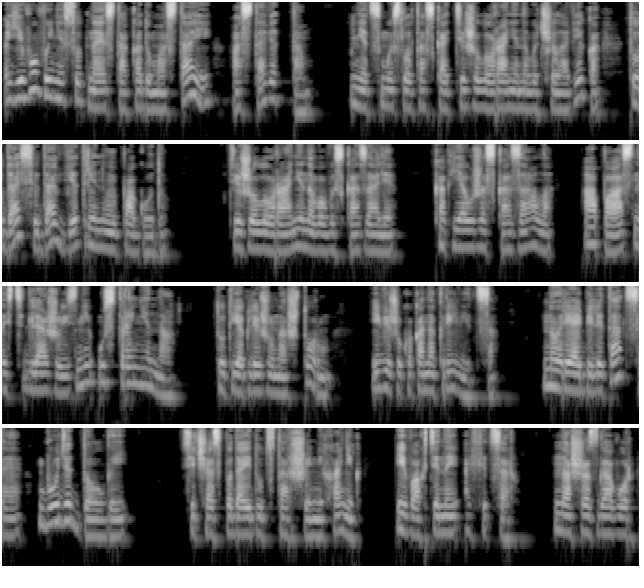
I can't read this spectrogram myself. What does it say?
его вынесут на эстакаду моста и оставят там. Нет смысла таскать тяжело раненого человека туда-сюда в ветреную погоду. Тяжело раненого вы сказали. Как я уже сказала, опасность для жизни устранена. Тут я гляжу на шторм и вижу, как она кривится. Но реабилитация будет долгой. Сейчас подойдут старший механик и вахтенный офицер. Наш разговор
